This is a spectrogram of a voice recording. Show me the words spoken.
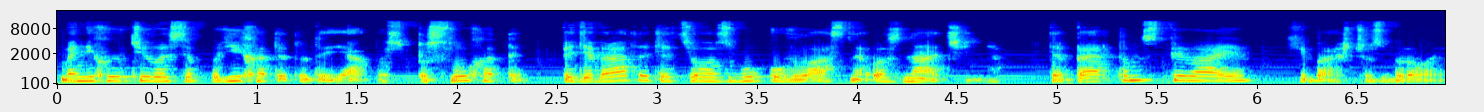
Мені хотілося поїхати туди якось, послухати, підібрати для цього звуку власне означення. Тепер там співає хіба що зброя.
